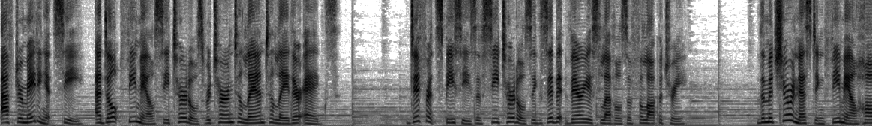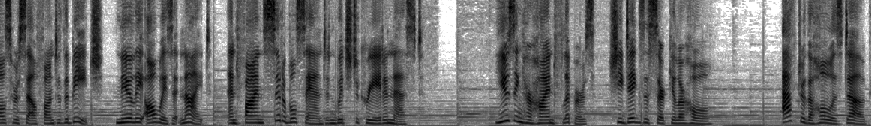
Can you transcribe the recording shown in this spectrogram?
After mating at sea, adult female sea turtles return to land to lay their eggs. Different species of sea turtles exhibit various levels of philopatry. The mature nesting female hauls herself onto the beach, nearly always at night, and finds suitable sand in which to create a nest. Using her hind flippers, she digs a circular hole. After the hole is dug,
